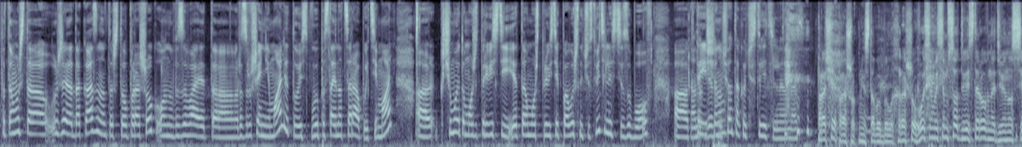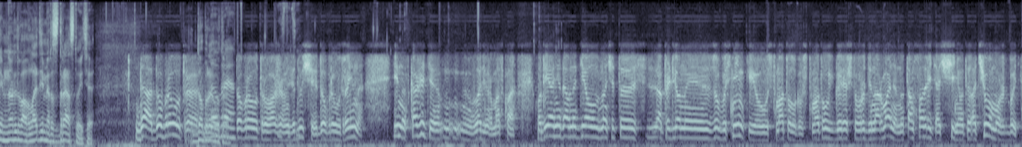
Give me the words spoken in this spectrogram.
Потому что уже доказано то, что порошок, он вызывает э, разрушение эмали, то есть вы постоянно царапаете эмаль. Э, к чему это может привести? Это может привести к повышенной чувствительности зубов, э, к А ну, трещинам. что он такой чувствительный у нас? Прощай, порошок, мне с тобой было хорошо. 8 800 200 ровно 9702. Владимир, здравствуйте. Да, доброе утро. Доброе, Доброе. утро. Доброе утро, уважаемые ведущие. Доброе утро, Инна. Инна, скажите, Владимир Москва, вот я недавно делал, значит, э, с- определенные зубы снимки у стоматологов. Стоматологи говорят, что вроде нормально, но там, смотрите, ощущение, вот от чего может быть?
